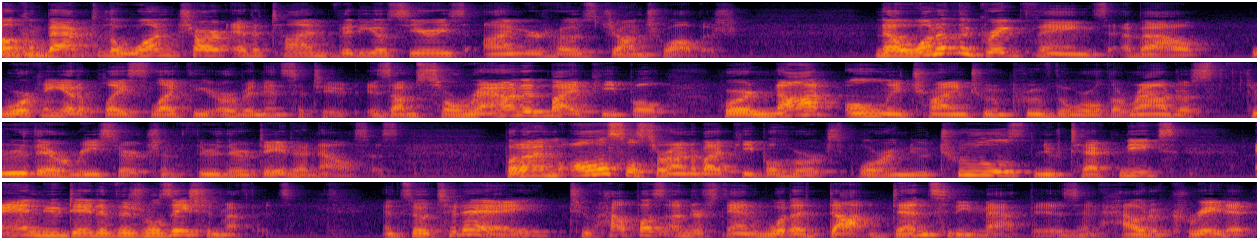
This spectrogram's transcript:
Welcome back to the One Chart at a Time video series. I'm your host, Jon Schwabish. Now, one of the great things about working at a place like the Urban Institute is I'm surrounded by people who are not only trying to improve the world around us through their research and through their data analysis, but I'm also surrounded by people who are exploring new tools, new techniques, and new data visualization methods. And so today, to help us understand what a dot density map is and how to create it,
